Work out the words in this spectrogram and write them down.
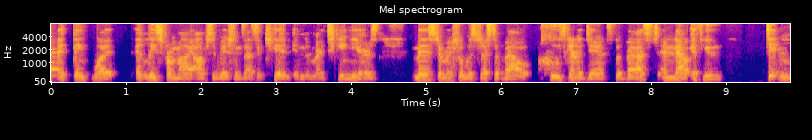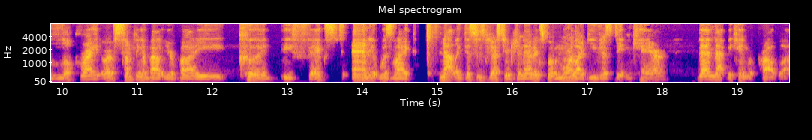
I think what, at least from my observations as a kid into my teen years, Mr. Mitchell was just about who's going to dance the best. And now, if you didn't look right or if something about your body could be fixed and it was like, not like this is just your genetics, but more like you just didn't care, then that became a problem.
